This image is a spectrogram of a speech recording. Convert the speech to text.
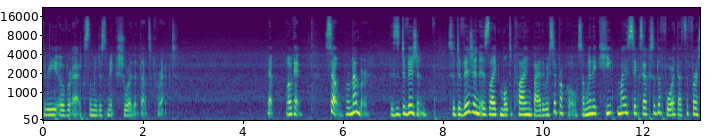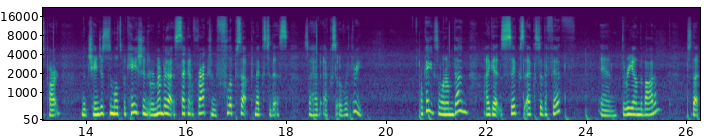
3 over x. Let me just make sure that that's correct. Yep, okay. So remember, this is division. So division is like multiplying by the reciprocal. So I'm going to keep my 6x to the fourth, that's the first part. I'm going to change this to multiplication, and remember that second fraction flips up next to this. So I have x over 3. Okay, so when I'm done, I get 6x to the fifth and 3 on the bottom. So that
